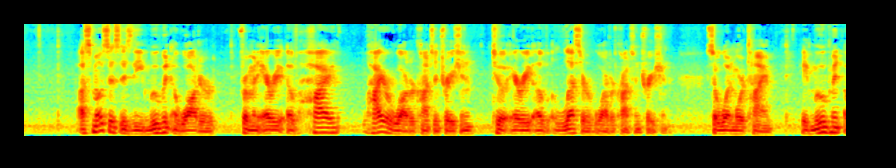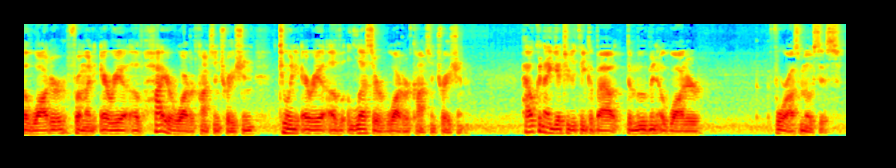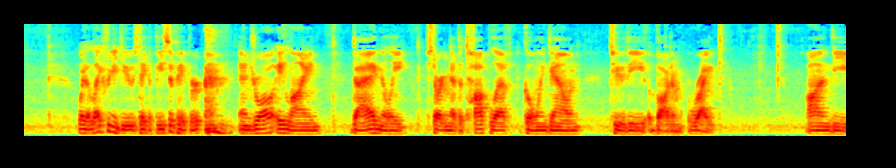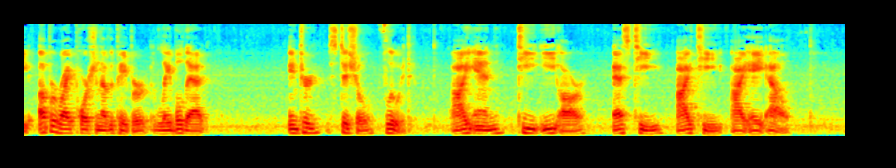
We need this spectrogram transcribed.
Osmosis is the movement of water from an area of high higher water concentration to an area of lesser water concentration. So one more time, a movement of water from an area of higher water concentration to an area of lesser water concentration. How can I get you to think about the movement of water for osmosis? What I'd like for you to do is take a piece of paper and draw a line diagonally starting at the top left going down to the bottom right. On the upper right portion of the paper, label that interstitial fluid. I N T E R S T I T I A L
